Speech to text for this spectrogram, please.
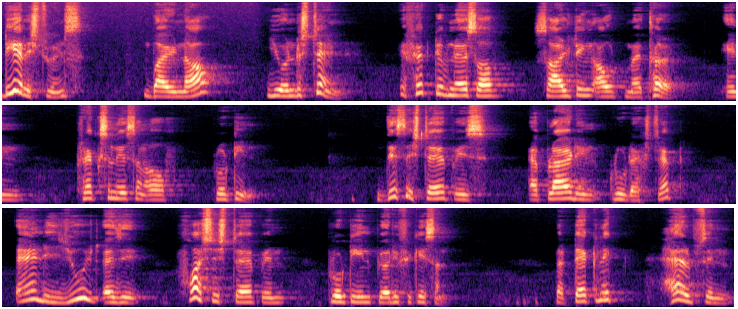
Dear students, by now you understand effectiveness of salting out method in fractionation of protein. This step is applied in crude extract and is used as a first step in protein purification. The technique helps in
